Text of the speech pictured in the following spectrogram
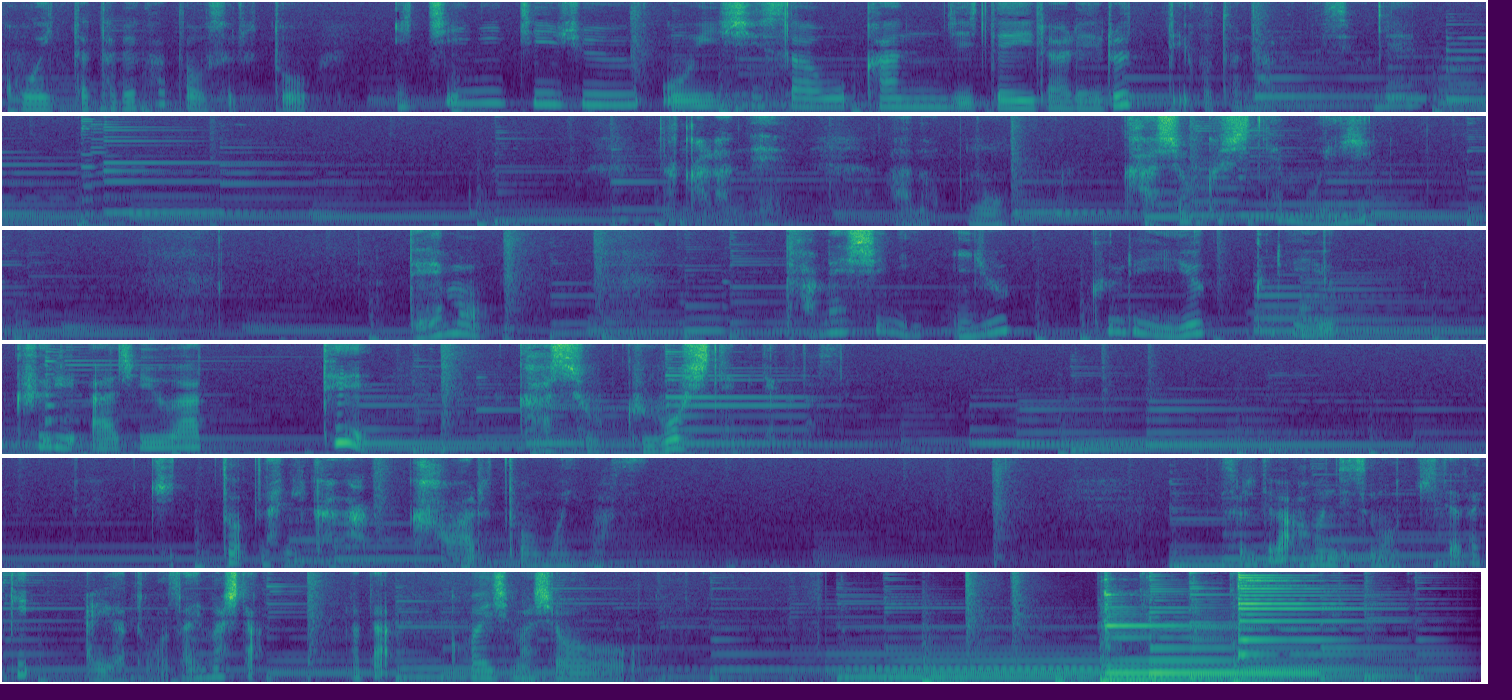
こういった食べ方をすると一日中美味しさを感じていられるっていうことになるんですよね。もう過食してもいい。でも試しにゆっくりゆっくりゆっくり味わって過食をしてみてください。きっと何かが変わると思います。それでは本日もお聴きいただきありがとうございました。またお会いしましょう。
